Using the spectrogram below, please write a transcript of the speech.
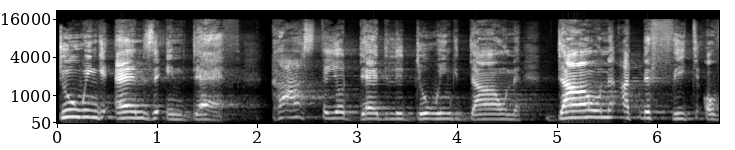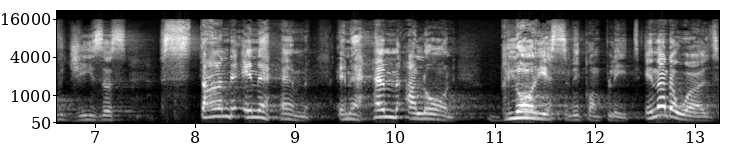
Doing ends in death. Cast your deadly doing down, down at the feet of Jesus. Stand in Him, in Him alone, gloriously complete. In other words,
